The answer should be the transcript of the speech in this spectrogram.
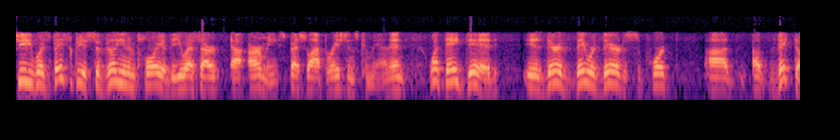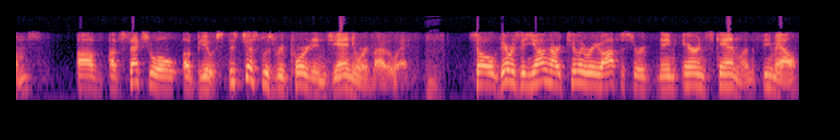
She was basically a civilian employee of the U.S. Ar- uh, Army Special Operations Command, and what they did is they were there to support uh, uh, victims of of sexual abuse. This just was reported in January, by the way. Mm. So there was a young artillery officer named Erin Scanlon, a female,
